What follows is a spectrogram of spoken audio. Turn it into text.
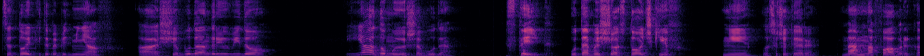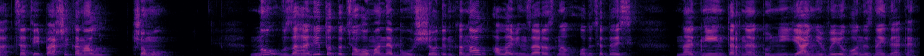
Це той, який тебе підміняв. А ще буде Андрій у відео? Я думаю, ще буде. Стильт. У тебе що, 100 очків? Ні, лише 4. Мемна фабрика. Це твій перший канал? Чому? Ну, взагалі-то до цього в мене був ще один канал, але він зараз знаходиться десь на дні інтернету. Ні я, ні ви його не знайдете.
